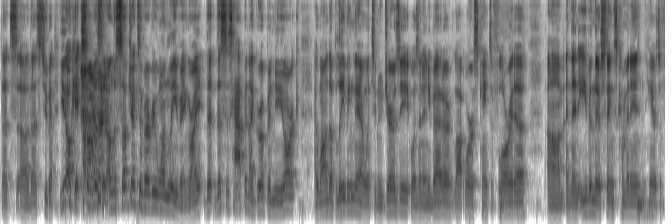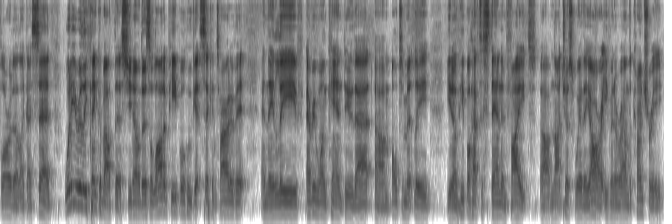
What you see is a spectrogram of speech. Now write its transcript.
That's uh, that's too bad. You okay? So listen, on the subject of everyone leaving, right? Th- this has happened. I grew up in New York. I wound up leaving there. I went to New Jersey. It wasn't any better. A lot worse. Came to Florida, um, and then even there's things coming in here to Florida. Like I said, what do you really think about this? You know, there's a lot of people who get sick and tired of it and they leave. Everyone can't do that. Um, ultimately, you know, people have to stand and fight, um, not just where they are, even around the country.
